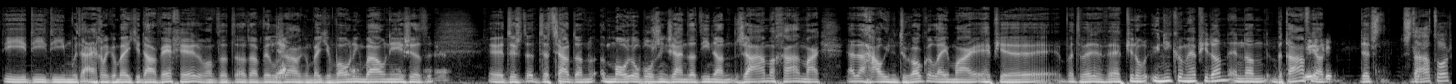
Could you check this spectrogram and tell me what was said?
die, die, die moet eigenlijk een beetje daar weg. Hè, want dat, dat- daar willen ze Ja. eigenlijk een beetje woningbouw neerzetten. Eh, dus dat, dat zou dan een mooie oplossing zijn dat die dan samen gaan. Maar ja, dan hou je natuurlijk ook alleen maar. Heb je, eh, wat, heb je nog Unicum heb je dan? En dan Batavia. Dat, is- Stator?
